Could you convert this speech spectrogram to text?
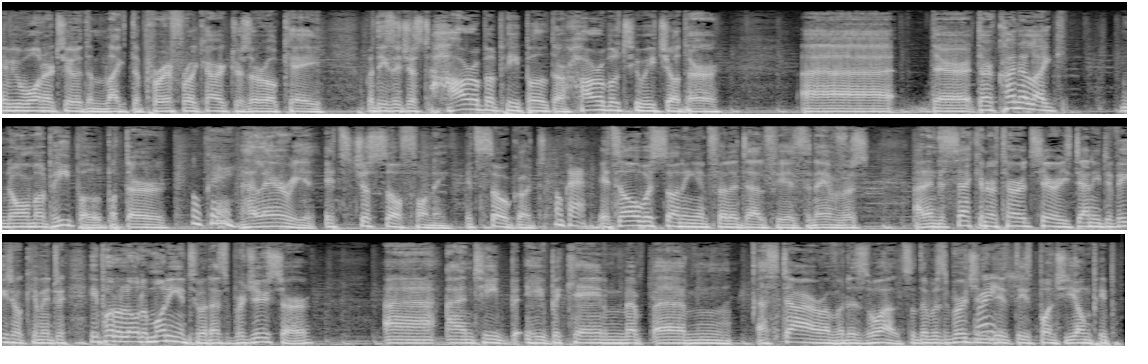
maybe one or two of them, like the peripheral characters, are okay, but these are just horrible people. They're horrible to each other. Uh, they're they're kind of like normal people, but they're Okay. hilarious. It's just so funny. It's so good. Okay. It's always sunny in Philadelphia. Is the name of it. And in the second or third series, Danny DeVito came into. it. He put a load of money into it as a producer. Uh, and he he became um, a star of it as well. So there was originally Right. these, these bunch of young people.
